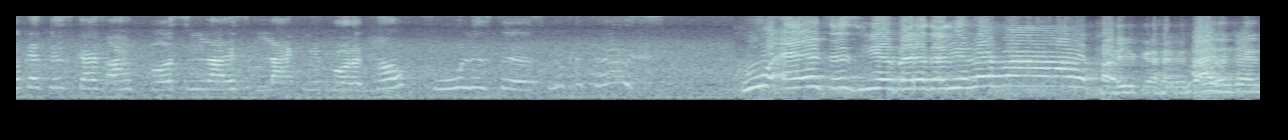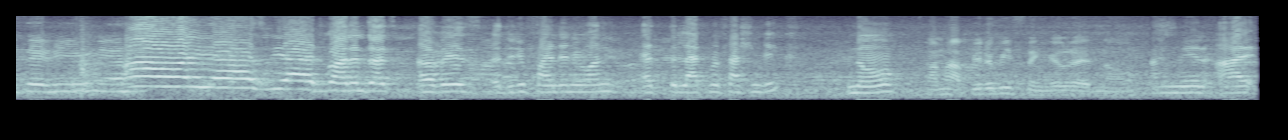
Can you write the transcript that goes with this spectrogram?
Look at this, guys. I have personalized Lakme product. How cool is this? Look at this. Who else is here better than you? Ravan? How you guys? Valentine's Day reunion. Oh yes, we are at Valentine's. Uh, Wiz, uh, did you find anyone at the Lakme Fashion Week? No. I'm happy to be single right now. I mean, I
